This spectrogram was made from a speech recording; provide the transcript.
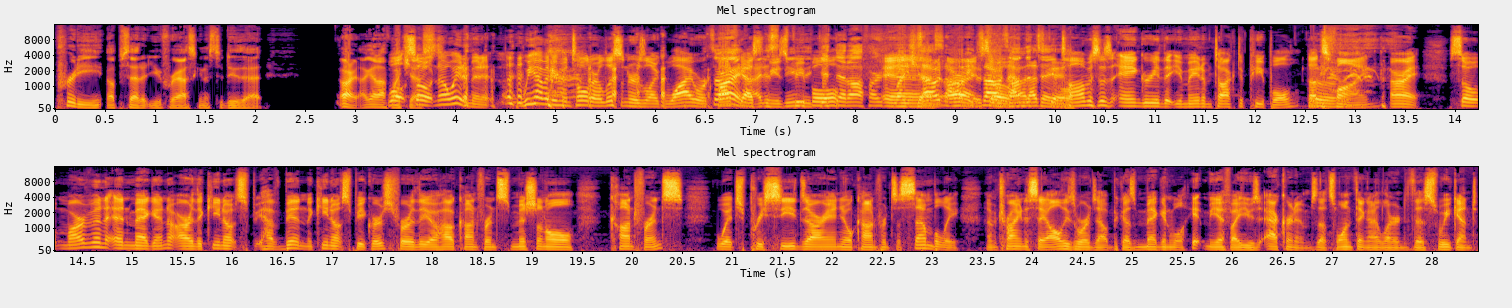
pretty upset at you for asking us to do that. All right, I got off Well, my chest. so no, wait a minute. We haven't even told our listeners like why we're It's all right. I podcasting just these needed to people. get that off our, my and- chest. It's out now. all right, It's so out it's now. on the That's table. good. Thomas is angry that you made him talk to people. That's fine. All right. So Marvin and Meghan are the keynote sp- have been the keynote speakers for the Ohio Conference Missional Conference, which precedes our annual conference assembly. I'm trying to say all these words out because Meghan will hit me if I use acronyms. That's one thing I learned this weekend.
